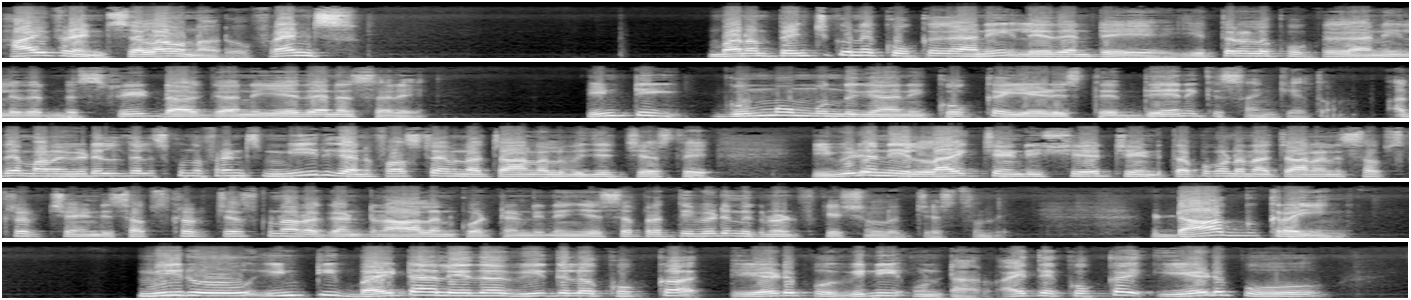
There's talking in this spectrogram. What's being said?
Hi friends ఎలా ఉన్నారు? Friends మనం పెంచుకునే కుక్క కానీ లేదంటే ఇతరుల కుక్క కానీ లేదంటే స్ట్రీట్ డాగ్ కానీ ఏదైనా సరే ఇంటి గుమ్మం ముందు కానీ కుక్క ఏడిస్తే దేనికి సంకేతం? అదే మనం వీడియోలో తెలుసుకుందాం. ఫ్రెండ్స్ మీరు కానీ ఫస్ట్ టైం నా ఛానల్ విజిట్ చేస్తే ఈ వీడియోని లైక్ చేయండి షేర్ చేయండి తప్పకుండా నా ఛానల్ని సబ్స్క్రైబ్ చేయండి. సబ్స్క్రైబ్ చేసుకున్నారు ఆ గంటను ఆల్ అని కొట్టండి. నేను చేసే ప్రతి వీడియో మీకు నోటిఫికేషన్లు వచ్చేస్తుంది. Dog crying. మీరు ఇంటి బయట లేదా వీధిలో కుక్క ఏడుపు విని ఉంటారు. అయితే కుక్క ఏడుపు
